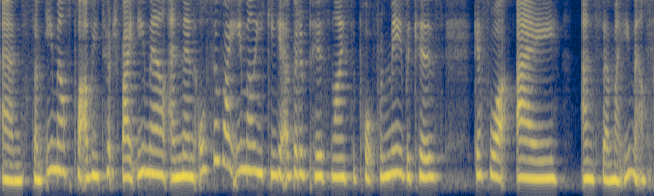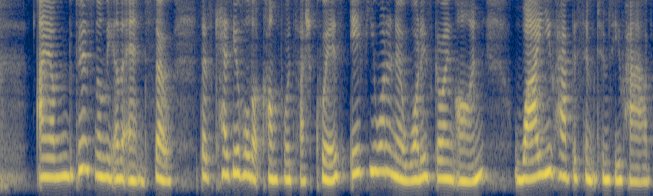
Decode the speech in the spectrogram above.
um, some email support. I'll be touched by email. And then also by email, you can get a bit of personalized support from me because guess what? I answer my emails. I am the person on the other end. So that's keziahall.com forward slash quiz. If you want to know what is going on, why you have the symptoms you have,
